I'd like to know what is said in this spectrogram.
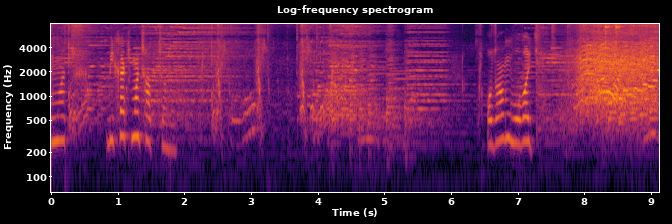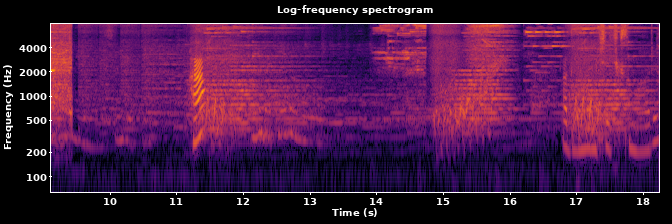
Şu maç birkaç maç atacağım. O zaman bekliyorum. Ha? Hadi bundan bir şey çıksın bari.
